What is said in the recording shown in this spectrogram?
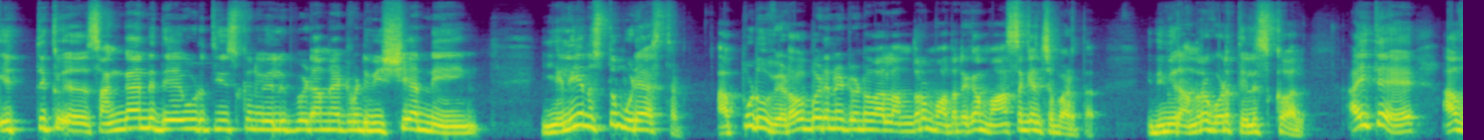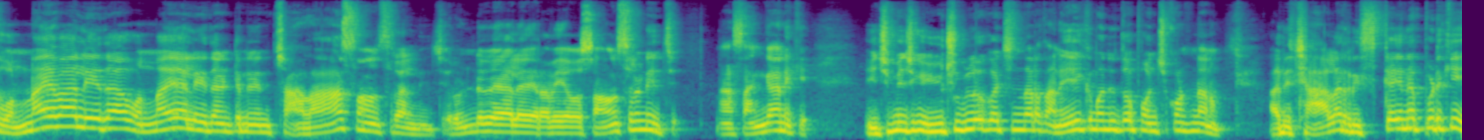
ఎత్తుకు సంఘాన్ని దేవుడు తీసుకుని వెళ్ళిపోయాడు అనేటువంటి విషయాన్ని ఎలియన్స్తో ముడేస్తాడు. అప్పుడు విడవబడినటువంటి వాళ్ళందరూ మొదటగా మోసగించబడతారు. ఇది మీరు అందరూ కూడా తెలుసుకోవాలి. అయితే అవి ఉన్నాయా లేదా ఉన్నాయా లేదా అంటే నేను చాలా సంవత్సరాల నుంచి రెండు వేల ఇరవైవ సంవత్సరం నుంచి నా సంఘానికి ఇంచుమించుగా యూట్యూబ్లోకి వచ్చిన తర్వాత అనేక మందితో పంచుకుంటున్నాను. అది చాలా రిస్క్ అయినప్పటికీ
